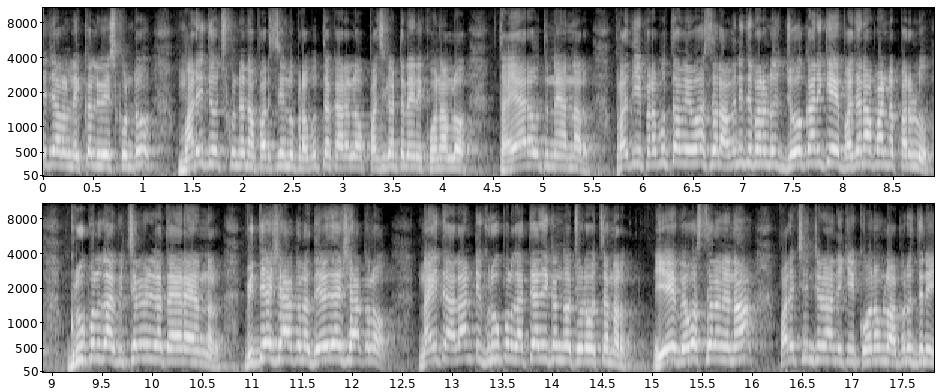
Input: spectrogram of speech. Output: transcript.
బేరేజాలను లెక్కలు వేసుకుంటూ మరీ దోచుకుంటున్న పరిస్థితులు ప్రభుత్వ కార్యాలయంలో పసిగట్టలేని కోణాల్లో తయారవుతున్నాయన్నారు. ప్రతి ప్రభుత్వ వ్యవస్థలో అవినీతి పరులు జోకానికే భజన పండ పరులు గ్రూపులుగా విచ్చలవిడిగా తయారయ్యన్నారు విద్యాశాఖలో దేవాదాయ శాఖలో నైతే అలాంటి గ్రూపులకు అత్యధికంగా చూడవచ్చన్నారు. ఏ వ్యవస్థలనైనా పరీక్షించడానికి కోణంలో అభివృద్ధిని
